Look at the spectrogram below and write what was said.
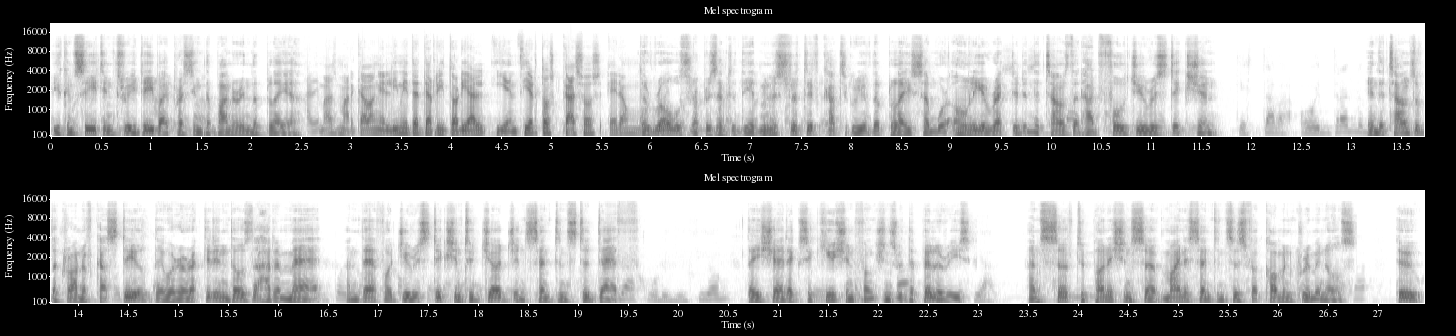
You can see it in 3D by pressing the banner in the player. además marcaban el límite territorial y en ciertos casos era un The rolls represented the administrative category of the place and were only erected in the towns that had full jurisdiction. Que estaba o entrando In the towns of the Crown of Castile, they were erected in those that had a mayor and therefore jurisdiction to judge and sentence to death. They shared execution functions with the pillories and served to punish and serve minor sentences for common criminals, who,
